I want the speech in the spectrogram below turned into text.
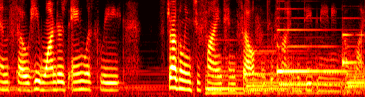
And so he wanders aimlessly, struggling to find himself and to find the deep meaning of life.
